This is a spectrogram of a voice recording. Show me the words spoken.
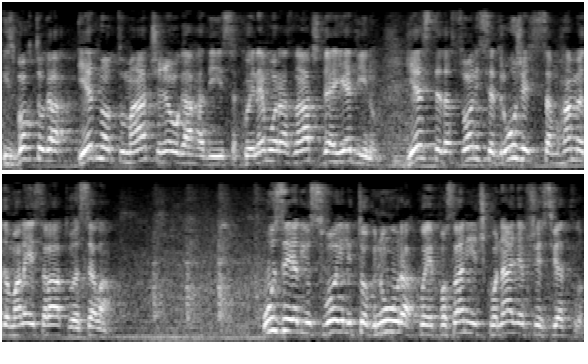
I zbog toga jedno od tumačenja ovoga hadisa, koje ne mora značiti da je jedino, jeste da su oni se družeći sa Muhammedom alaih salatu wasalam, uzeli, usvojili tog nura koje je poslaničko najljepše svjetlo.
